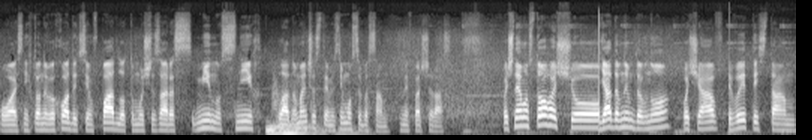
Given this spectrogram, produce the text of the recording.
Ось ніхто не виходить, всім впадло, тому що зараз мінус, сніг. Ладно, менше з тим, зніму себе сам, не в перший раз. Почнемо з того, що я давним-давно почав дивитись там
